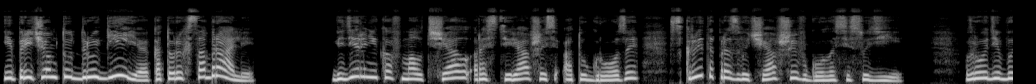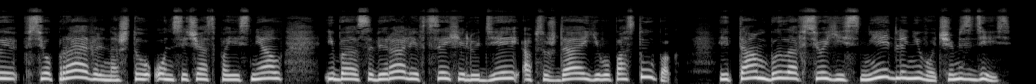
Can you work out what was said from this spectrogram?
«И при чем тут другие, которых собрали?» Ведерников молчал, растерявшись от угрозы, скрыто прозвучавшей в голосе судьи. Вроде бы все правильно, что он сейчас пояснял, ибо собирали в цехе людей, обсуждая его поступок, и там было все яснее для него, чем здесь.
